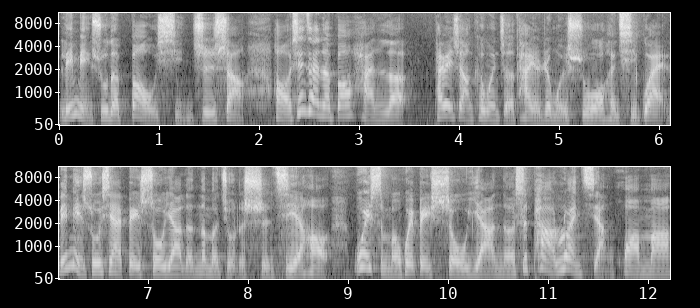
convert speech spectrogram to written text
林敏书的暴行之上。好，现在呢，包含了。台北市长柯文哲他也认为说很奇怪，林敏书现在被收押了那么久的时间，哈，为什么会被收押呢？是怕乱讲话吗？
